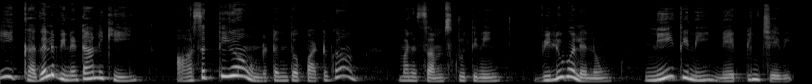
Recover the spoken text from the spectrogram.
ఈ కథలు వినటానికి ఆసక్తిగా ఉండటంతో పాటుగా మన సంస్కృతిని విలువలను నీతిని నేర్పించేవి.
